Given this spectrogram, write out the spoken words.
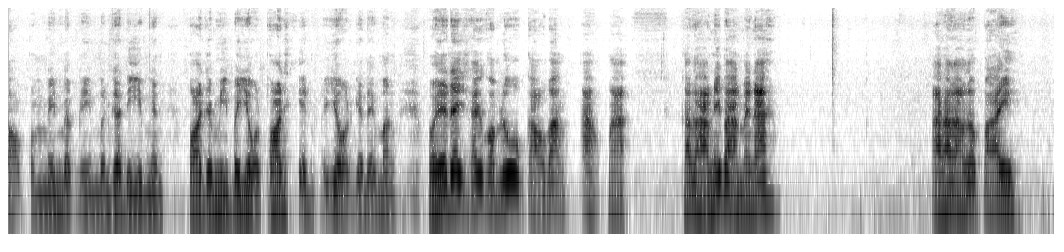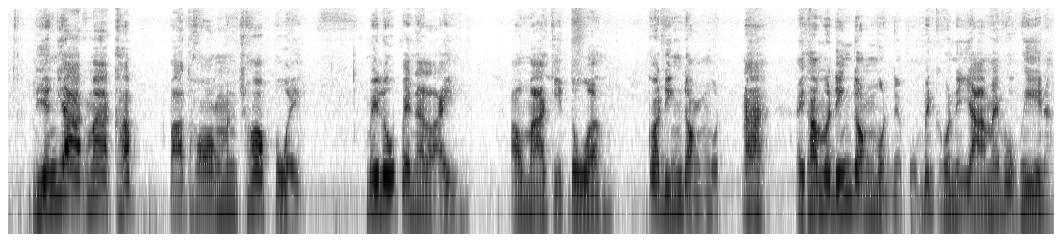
ตอบคอมเมนต์แบบนี้มันก็ดีเหมือนกันพอจะมีประโยชน์พอจะเห็นประโยชน์กันได้บ้างพอจะได้ใช้ความรู้เก่าบ้างอ้าวมาคำถามนี้ผ่านไปนะอ่าคำถามต่อไป เลี้ยงยากมากครับปลาทองมันชอบป่วย ไม่รู้เป็นอะไร เอามากี่ตัวก็ดิ้งดองหมดอะไอ้คำว่าดิ้งดองหมดเนี่ยผมเป็นคนนิยามให้พวกพี่นะ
